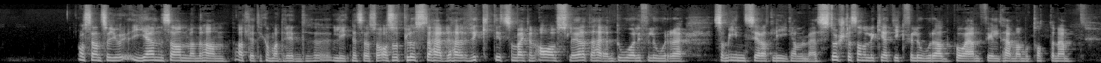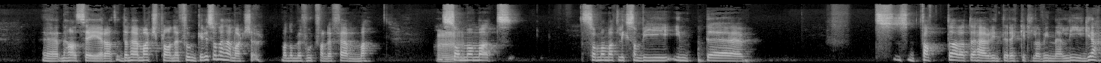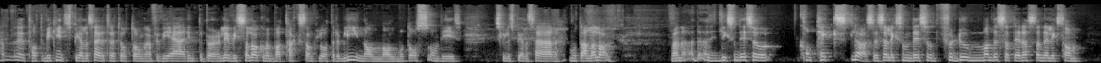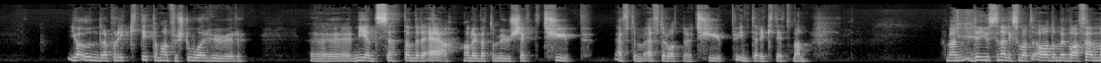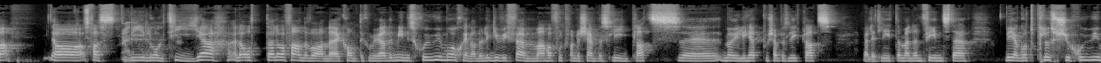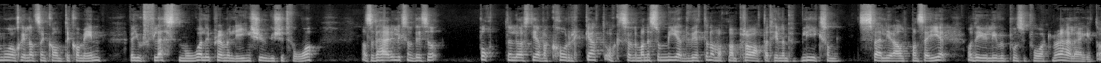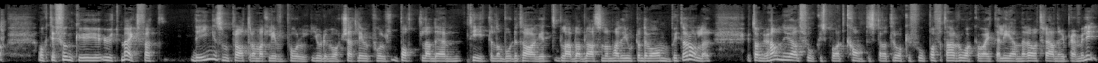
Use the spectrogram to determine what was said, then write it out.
Och sen så igen så använder han Atletico Madrid-liknelser och så. Och så plus det här, det här riktigt som verkligen avslöjar att det här är en dålig förlorare som inser att ligan med största sannolikhet gick förlorad på Anfield hemma mot Tottenham. Eh, när han säger att den här matchplanen funkar i sådana här matcher, men de är fortfarande femma. Som om att, som om att liksom vi inte fattar att det här inte räcker till att vinna en liga. Eh, vi kan inte spela så här i 38 omgångar för vi är inte Burnley. Vissa lag kommer bara tacksamt låta det bli 0-0 mot oss om vi skulle spela så här mot alla lag. Men eh, alltså, liksom det är så kontextlöst. Det är så, liksom, det är så fördummande så att det nästan är liksom... Jag undrar på riktigt om han förstår hur eh, nedsättande det är. Han har ju bett om ursäkt, typ. Efter, efteråt nu, typ. Inte riktigt, men... Men det är just den här liksom att ja, de är bara femma. Ja, fast vi låg tia eller åtta eller vad fan det var när Conte kom in. Vi hade minus sju i målskillnad. Nu ligger vi femma, har fortfarande Champions League-plats. Eh, möjlighet på Champions League-plats. Väldigt lite, men den finns där. Vi har gått plus 27 i målskillnad sedan Conte kom in. Vi har gjort flest mål i Premier League 2022. Alltså det här är liksom, det är så bottenlöst jävla korkat och sen man är så medveten om att man pratar till en publik som sväljer allt man säger. Och det är ju Liverpool-supportrarna i det här läget då. Och det funkar ju utmärkt för att det är ingen som pratar om att Liverpool gjorde bort sig, att Liverpool bottlade en titel de borde tagit, bla bla bla, som de hade gjort om det var ombytta roller. Utan nu hamnar ju allt fokus på att Conte spelar tråkig fotboll för att han råkar vara italienare och tränar i Premier League.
